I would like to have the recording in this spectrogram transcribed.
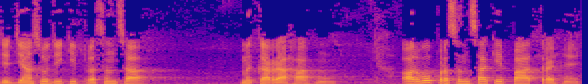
जिज्ञासु जी की प्रशंसा मैं कर रहा हूँ, और वो प्रशंसा के पात्र हैं।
